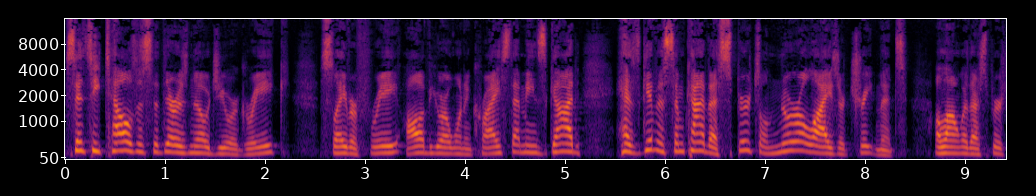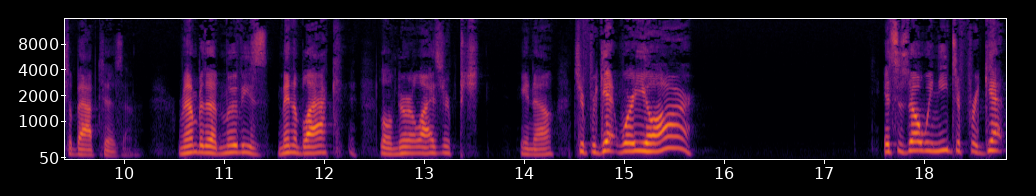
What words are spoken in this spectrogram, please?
since he tells us that there is no Jew or Greek, slave or free, all of you are one in Christ, that means God has given us some kind of a spiritual neuralizer treatment along with our spiritual baptism. Remember the movies Men in Black? little neuralizer, you know, to forget where you are. It's as though we need to forget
